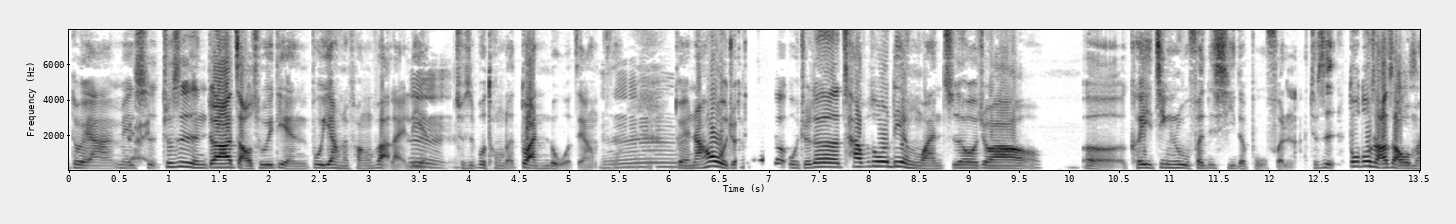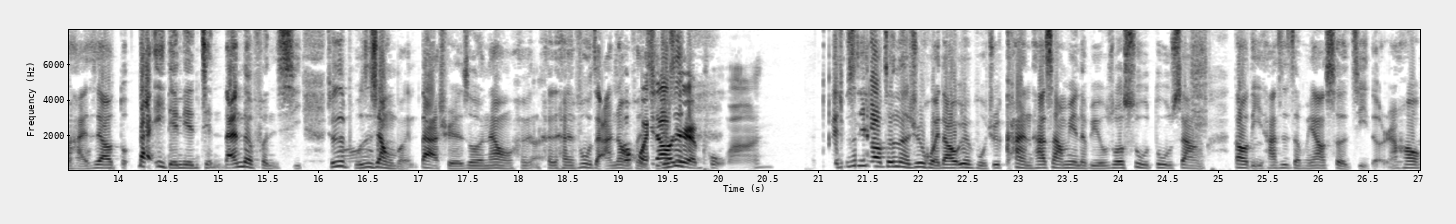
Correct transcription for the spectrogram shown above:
对啊，没事，就是你都要找出一点不一样的方法来练，就是不同的段落这样子。对，然后我觉得，我觉得差不多练完之后就要。呃，可以进入分析的部分啦，就是多多少少我们还是要多带一点点简单的分析，就是不是像我们大学的时候那种很很很复杂的那种分析，就是乐谱嘛，对，就是要真的去回到乐谱去看它上面的，比如说速度上到底它是怎么样设计的，然后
